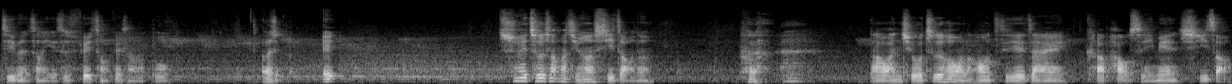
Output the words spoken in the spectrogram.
基本上也是非常非常的多。而且，哎，睡在车上，的情况下洗澡呢？打完球之后，然后直接在 clubhouse 里面洗澡。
